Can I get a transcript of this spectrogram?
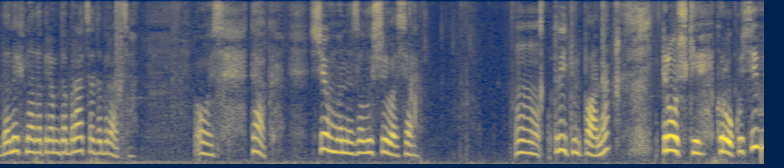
До них треба прям добратися, добратися. Ось. Так. Ще в мене залишилося три тюльпана, трошки крокусів.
